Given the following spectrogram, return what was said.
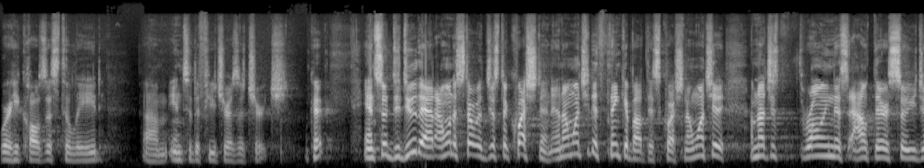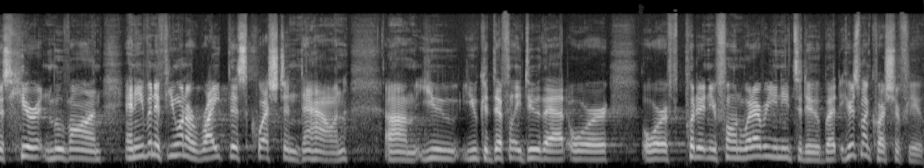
where He calls us to lead um, into the future as a church. Okay? And so to do that, I want to start with just a question. And I want you to think about this question. I want you to, I'm not just throwing this out there so you just hear it and move on. And even if you want to write this question down, um, you, you could definitely do that or, or put it in your phone, whatever you need to do. But here's my question for you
